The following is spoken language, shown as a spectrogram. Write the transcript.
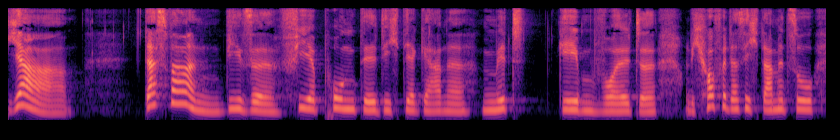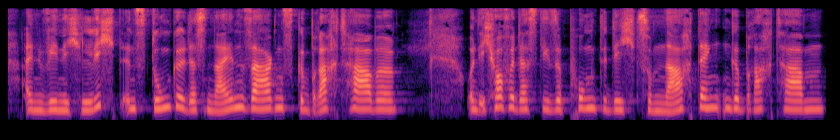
Ja, das waren diese vier Punkte, die ich dir gerne mitgeben wollte. Und ich hoffe, dass ich damit so ein wenig Licht ins Dunkel des Neinsagens gebracht habe. Und ich hoffe, dass diese Punkte dich zum Nachdenken gebracht haben,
